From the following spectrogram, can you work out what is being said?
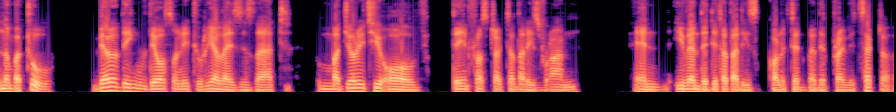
Number two, the other thing they also need to realize is that majority of the infrastructure that is run and even the data that is collected by the private sector.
